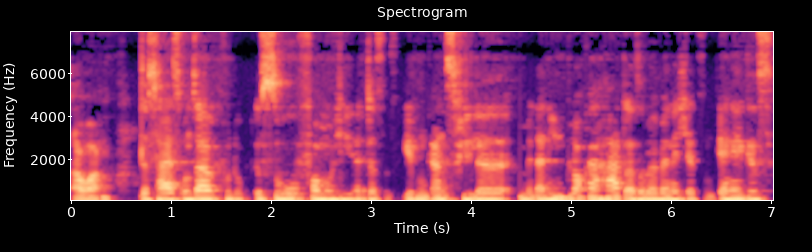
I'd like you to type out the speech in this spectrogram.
dauern. Das heißt, unser Produkt ist so formuliert, dass es eben ganz viele Melaninblocker hat. Also wenn ich jetzt ein gängiges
